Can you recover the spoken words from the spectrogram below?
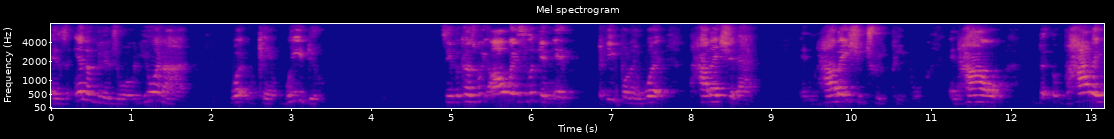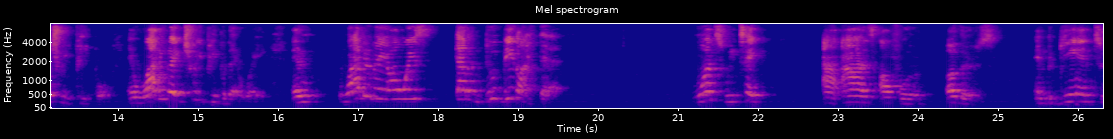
as an individual, you and I, what can we do? See, because we always looking at people and what how they should act and how they should treat people and how the, how they treat people and why do they treat people that way and why do they always gotta do be like that? Once we take our eyes off of others and begin to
